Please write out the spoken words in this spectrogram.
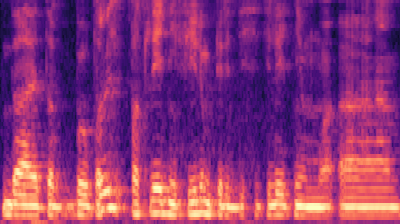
Да, это был пос- есть- последний фильм перед десятилетним э,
